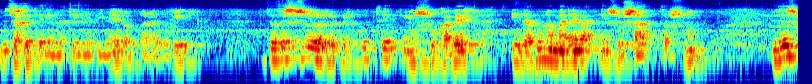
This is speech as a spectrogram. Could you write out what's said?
mucha gente que no tiene dinero para vivir. Entonces eso le repercute en su cabeza y de alguna manera en sus actos. ¿no? Entonces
